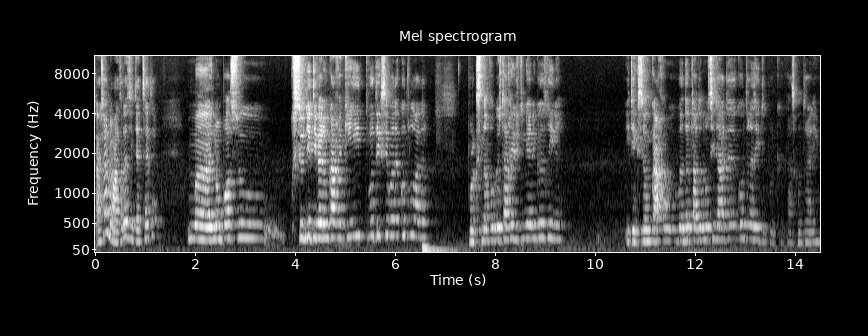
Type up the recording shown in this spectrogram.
ah, já não há trânsito, etc. Mas não posso. Se um dia tiver um carro aqui, vou ter que ser bem controlada. Porque senão vou gastar rios de dinheiro em gasolina. E tem que ser um carro adaptado a uma cidade com trânsito, porque caso contrário,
